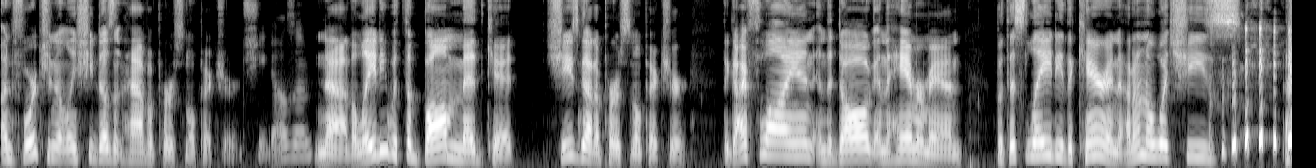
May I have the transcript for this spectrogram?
Unfortunately, she doesn't have a personal picture. She doesn't. Nah, the lady with the bomb med kit, she's got a personal picture. The guy flying and the dog and the hammerman. But this lady, the Karen, I don't know what she's.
